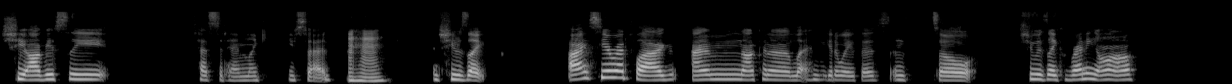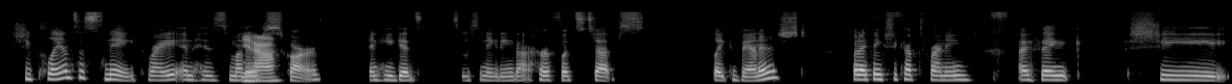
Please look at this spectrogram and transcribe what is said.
she obviously tested him, like you said, Mhm. and she was like, "I see a red flag. I'm not gonna let him get away with this." And so she was like running off. She plants a snake right in his mother's Yeah. scarf, and he gets hallucinating that her footsteps like vanished. But I think she kept running. I think she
